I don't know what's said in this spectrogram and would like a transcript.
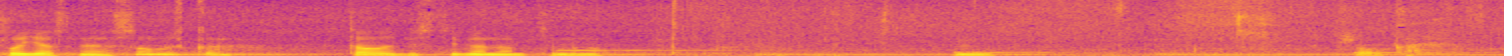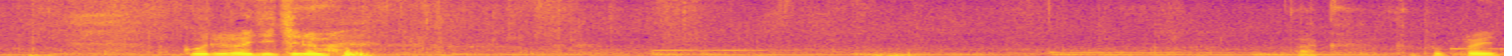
Шло ясное солнышко, стало без тебя нам темно. Жалко. Горе родителям. Так, как тут пройти?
